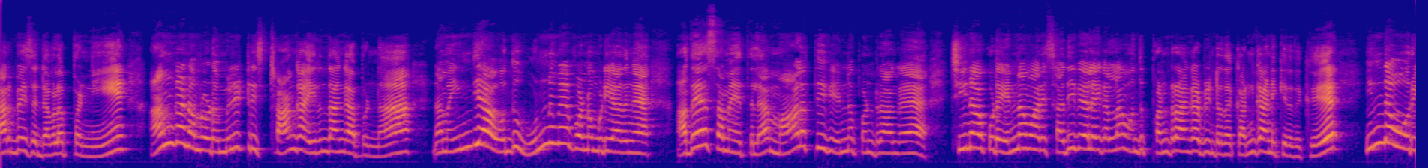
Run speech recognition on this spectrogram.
ஏர்பேஸை டெவலப் பண்ணி அங்கே நம்மளோட மிலிட்ரி ஸ்ட்ராங்காக இருந்தாங்க அப்படின்னா நம்ம இந்தியா வந்து ஒன்றுமே பண்ண முடியாதுங்க. அதே சமயத்தில் மாலத்தீவு என்ன பண்ணுறாங்க சீனா கூட என்ன மாதிரி சதி வேலைகள்லாம் வந்து பண்ணுறாங்க அப்படின்றத கண்காணிக்கிறதுக்கு இந்த ஒரு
